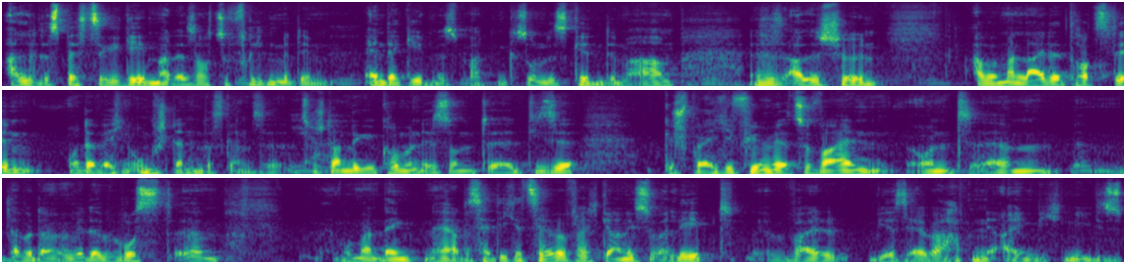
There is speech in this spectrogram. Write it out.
alle das Beste gegeben habt. Er ist auch zufrieden mit dem Endergebnis. Man hat ein gesundes Kind im Arm, es ist alles schön. Aber man leidet trotzdem, unter welchen Umständen das Ganze ja. zustande gekommen ist. Und äh, diese Gespräche führen wir zuweilen und ähm, da wird dann wieder bewusst, ähm, wo man denkt, naja, das hätte ich jetzt selber vielleicht gar nicht so erlebt, weil wir selber hatten eigentlich nie das,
